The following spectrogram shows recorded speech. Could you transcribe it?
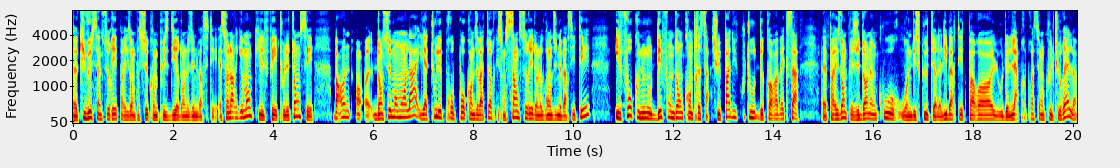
euh, qui veut censurer, par exemple, ce qu'on puisse dire dans les universités. Et son argument qu'il fait tout le temps, c'est bah, dans ce moment-là, il y a tous les propos conservateurs qui sont censurés dans les grandes universités. Il faut que nous nous défendons contre ça. Je suis pas du tout d'accord avec ça. par exemple, je donne un cours où on discute de la liberté de parole ou de l'appropriation culturelle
